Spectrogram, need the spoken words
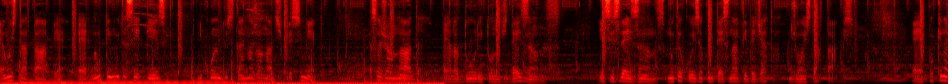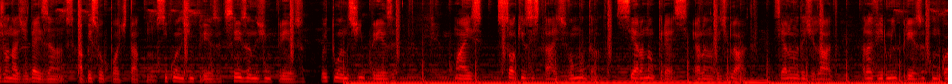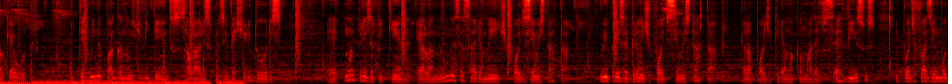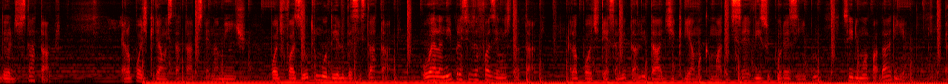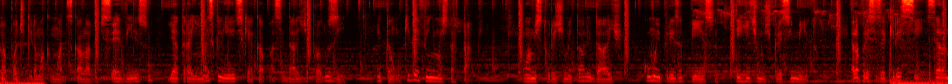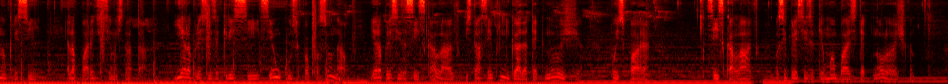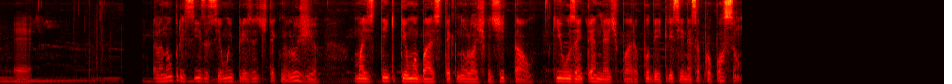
É uma startup, é, é não tem muita certeza e quando está na jornada de crescimento. Essa jornada ela dura em torno de 10 anos. Esses 10 anos, muita coisa acontece na vida de, de uma startup. É porque na jornada de 10 anos, a pessoa pode estar com 5 anos de empresa, 6 anos de empresa, 8 anos de empresa, mas só que os estágios vão mudando. Se ela não cresce, ela anda de lado. Se ela anda de lado, ela vira uma empresa como qualquer outra e termina pagando dividendos, salários para os investidores, é, uma empresa pequena, ela não necessariamente pode ser uma startup. Uma empresa grande pode ser uma startup. Ela pode criar uma camada de serviços e pode fazer modelo de startup. Ela pode criar uma startup externamente, pode fazer outro modelo dessa startup. Ou ela nem precisa fazer uma startup. Ela pode ter essa mentalidade de criar uma camada de serviço, por exemplo, seria uma padaria. Ela pode criar uma camada escalável de serviço e atrair mais clientes que a capacidade de produzir. Então, o que define uma startup? É uma mistura de mentalidade, como a empresa pensa, tem ritmo de crescimento. Ela precisa crescer. Se ela não crescer, ela para de ser uma startup. E ela precisa crescer sem um custo proporcional. E ela precisa ser escalável, estar sempre ligada à tecnologia, pois para ser escalável, você precisa ter uma base tecnológica. É, ela não precisa ser uma empresa de tecnologia, mas tem que ter uma base tecnológica digital que usa a internet para poder crescer nessa proporção.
